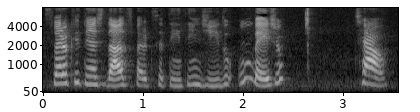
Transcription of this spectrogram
Espero que tenha ajudado, espero que você tenha entendido. Um beijo, tchau!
